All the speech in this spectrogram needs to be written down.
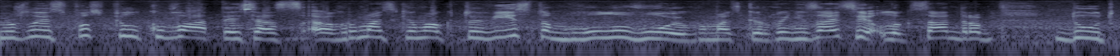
можливість поспілкуватися з е, громадським активістом, головою громадської організації Олександром Дудко.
